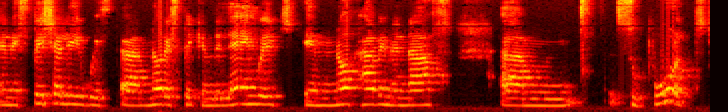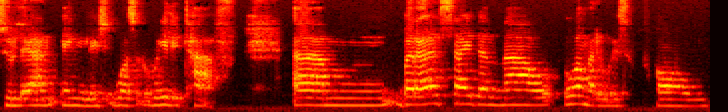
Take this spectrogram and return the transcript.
and especially with uh, not speaking the language and not having enough um, support to learn English was really tough. Um, but I say that now Oamaru is home.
